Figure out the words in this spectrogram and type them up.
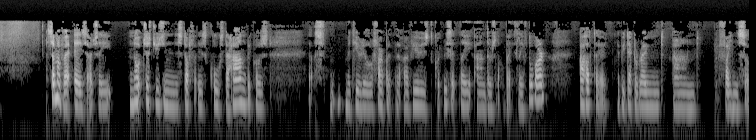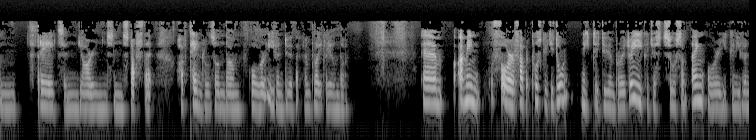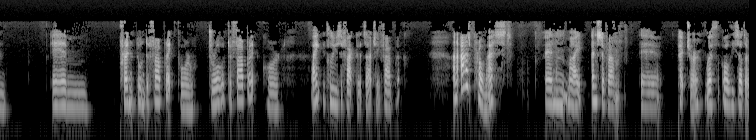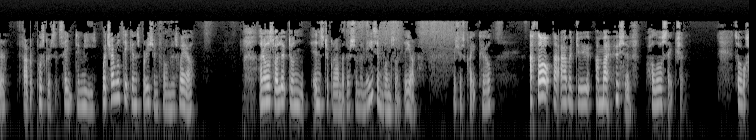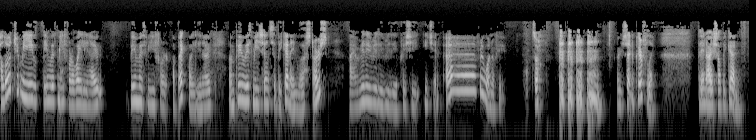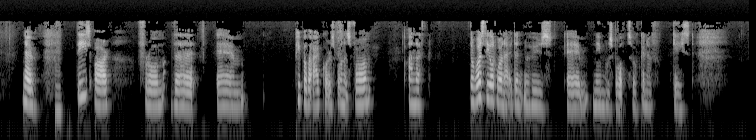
Some of it is actually not just using the stuff that is close to hand because that's material or fabric that I've used quite recently, and there's little bits left over. I'll have to maybe dig around and find some threads and yarns and stuff that have tendrils on them or even do a bit of embroidery on them. Um, I mean, for a fabric postcard, you don't need to do embroidery. You could just sew something, or you can even um, print onto fabric or draw to fabric. Or I think the clue is the fact that it's actually fabric. And as promised, in my Instagram uh, picture with all these other fabric postcards that's sent to me, which I will take inspiration from as well. And also, I looked on Instagram, and there's some amazing ones on there, which was quite cool. I thought that I would do a mahusive hello section. So, hello to me, been with me for a while now, been with me for a big while now, and been with me since the beginning, listeners. I really, really, really appreciate each and every one of you. So, are you sitting carefully? Then I shall begin. Now, these are from the um, people that I had correspondence from, and I, there was the odd one I didn't know whose um, name was what, so I've kind of guessed.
